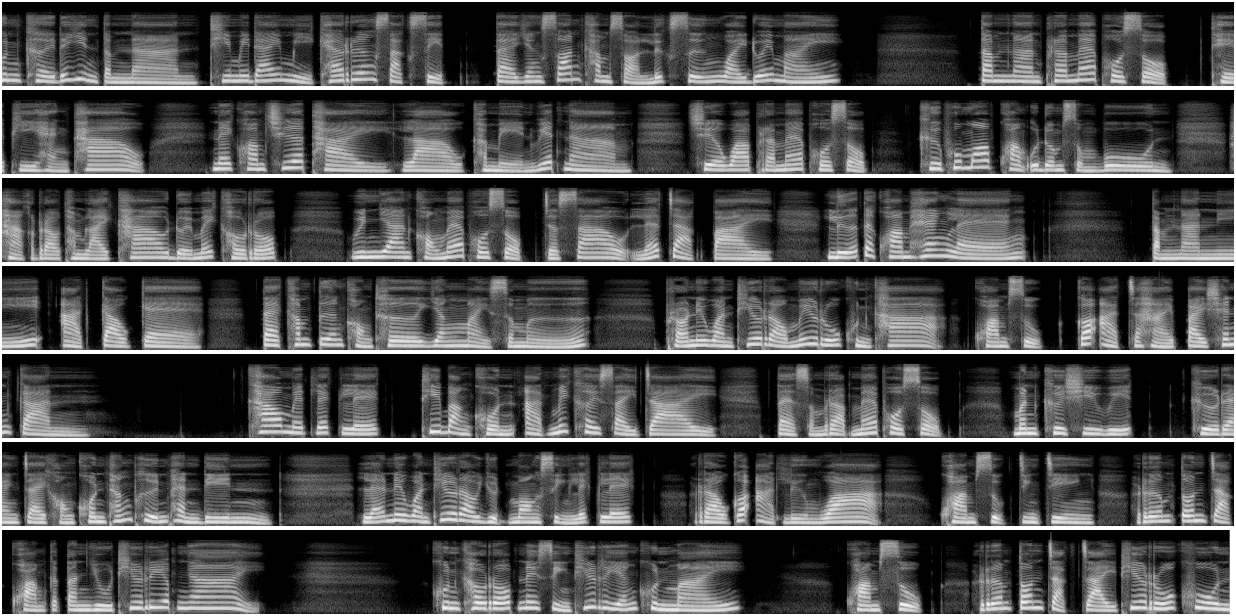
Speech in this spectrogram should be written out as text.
คุณเคยได้ยินตำนานที่ไม่ได้มีแค่เรื่องศักดิ์สิทธิ์ แต่ยังซ่อนคำสอนลึกซึ้งไว้ด้วยไหม ตำนานพระแม่โพศพ เทพีแห่งเท่า ในความเชื่อไทย ลาว เขมร เวียดนาม เชื่อว่าพระแม่โพศพ คือผู้มอบความอุดมสมบูรณ์ หากเราทำลายข้าวโดยไม่เคารพ วิญญาณของแม่โพศพจะเศร้าและจากไป เหลือแต่ความแห้งแล้ง ตำนานนี้อาจเก่าแก่ แต่คำเตือนของเธอยังใหม่เสมอ เพราะในวันที่เราไม่รู้คุณค่า ความสุขก็อาจจะหายไปเช่นกัน ข้าวเม็ดเล็กๆ ที่บางคนอาจไม่เคยใส่ใจ แต่สำหรับแม่โพศพ มันคือชีวิต คือแรงใจของคนทั้งผืนแผ่นดิน และในวันที่เราหยุดมองสิ่งเล็กๆ เราก็อาจลืมว่า ความสุขจริงๆ เริ่มต้นจากความกตัญญูที่เรียบง่าย คุณเคารพในสิ่งที่เลี้ยงคุณไหม ความสุขเริ่มต้นจากใจที่รู้คุณ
